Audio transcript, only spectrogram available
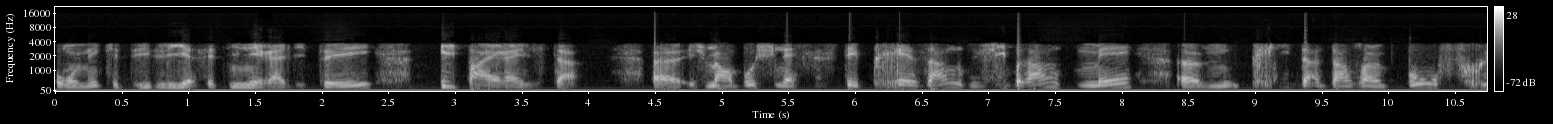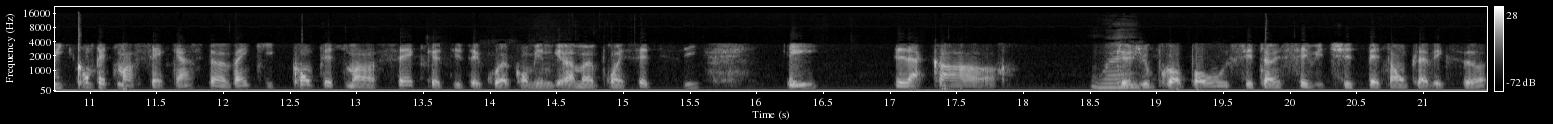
au nez qui est liées à cette minéralité. Hyper invitant. Euh, je m'embauche une acidité présente, vibrante, mais euh, pris dans, un beau fruit complètement sec. Hein. C'est un vin qui est complètement sec. Tu étais quoi, combien de grammes? 1,7 ici. Et l'accord que je vous propose, c'est un ceviche de pétoncle avec ça.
